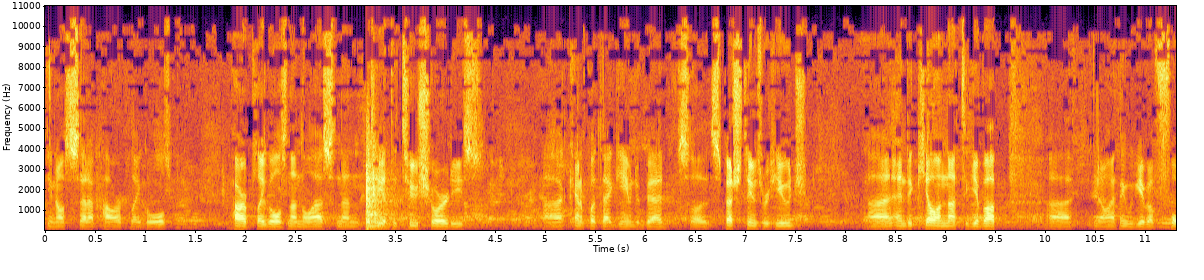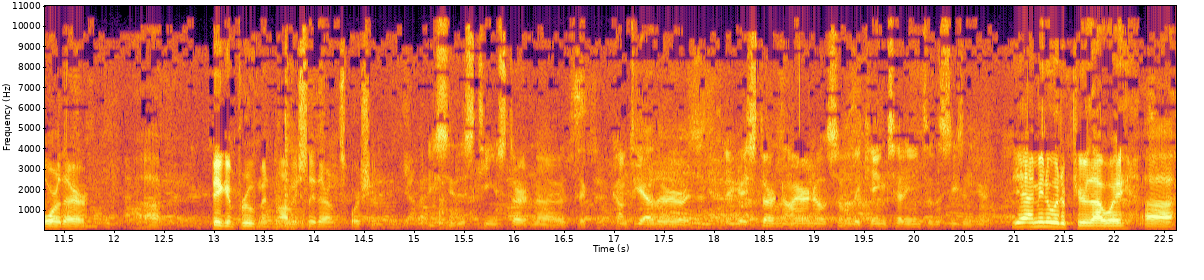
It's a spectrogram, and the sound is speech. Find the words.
you know, set up power play goals, power play goals nonetheless. And then to get the two shorties, uh, kind of put that game to bed. So special teams were huge, uh, and to kill and not to give up. Uh, you know, I think we gave up four there big improvement, obviously, there on the score sheet. How do you see this team starting to, to come together? Or is it, are you guys starting to iron out some of the kinks heading into the season here? Yeah, I mean, it would appear that way. Uh,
